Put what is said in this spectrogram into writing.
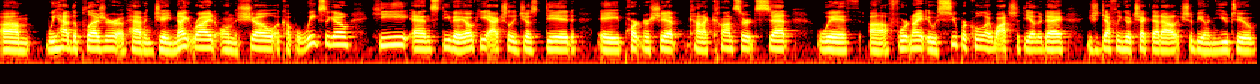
Um, we had the pleasure of having Jay Nightride on the show a couple weeks ago. He and Steve Aoki actually just did a partnership kind of concert set with uh, Fortnite. It was super cool. I watched it the other day. You should definitely go check that out. It should be on YouTube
